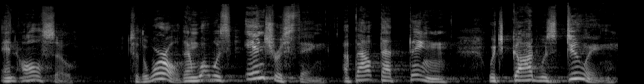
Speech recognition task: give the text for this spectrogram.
and also to the world. And what was interesting about that thing which God was doing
